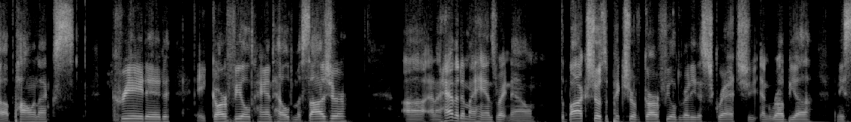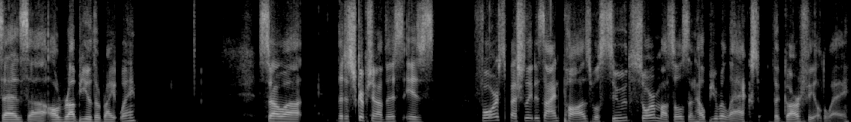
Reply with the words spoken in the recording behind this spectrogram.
uh, Pollenex created a Garfield handheld massager, uh, and I have it in my hands right now the box shows a picture of Garfield ready to scratch and rub you, and he says, uh, "I'll rub you the right way." So, uh, the description of this is: four specially designed paws will soothe sore muscles and help you relax the Garfield way.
